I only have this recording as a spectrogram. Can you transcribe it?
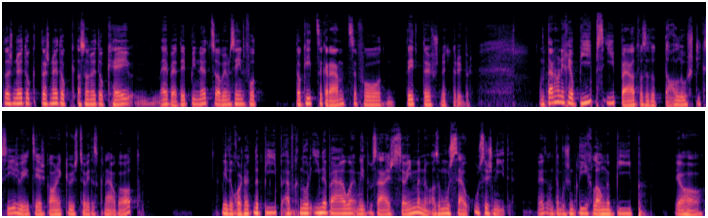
Das ist nicht, das ist nicht, also nicht okay, eben, dort bin ich nicht so, aber im Sinn von, da gibt es eine Grenze von, dort darfst du nicht drüber. Und dann habe ich ja Beeps eingebaut, was ja total lustig war, weil ich zuerst gar nicht gewusst habe, wie das genau geht. Weil du kannst nicht einen Beep einfach nur reinbauen, weil du sagst es ja immer noch. Also musst du es auch rausschneiden. Nicht? Und dann musst du einen gleich langen Beep ja haben.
